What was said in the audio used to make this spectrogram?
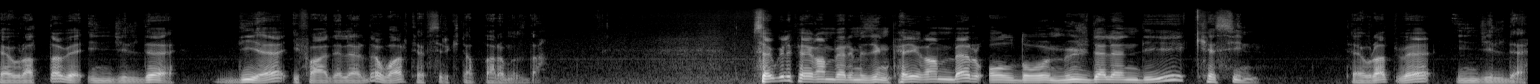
Tevrat'ta ve İncil'de diye ifadelerde var tefsir kitaplarımızda. Sevgili peygamberimizin peygamber olduğu müjdelendiği kesin. Tevrat ve İncil'de.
